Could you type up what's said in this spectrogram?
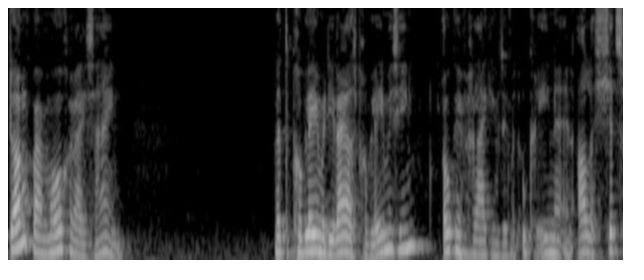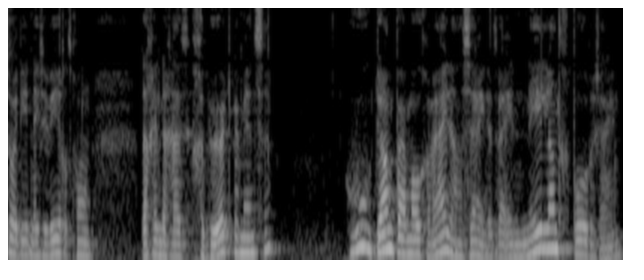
dankbaar mogen wij zijn? Met de problemen die wij als problemen zien. Ook in vergelijking natuurlijk met Oekraïne en alle shitzooi die in deze wereld gewoon dag in dag uit gebeurt bij mensen. Hoe dankbaar mogen wij dan zijn dat wij in Nederland geboren zijn?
